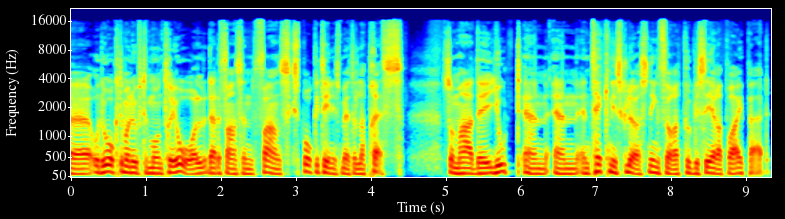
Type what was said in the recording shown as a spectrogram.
Uh, och då åkte man upp till Montreal där det fanns en franskspråkig tidning som heter La Presse som hade gjort en, en, en teknisk lösning för att publicera på iPad.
